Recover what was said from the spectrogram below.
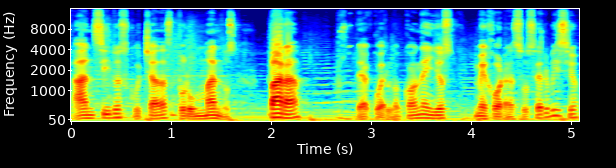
han sido escuchadas por humanos para de acuerdo con ellos, mejorar su servicio.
